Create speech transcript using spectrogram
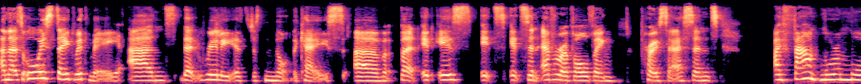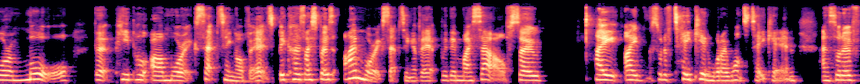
and that's always stayed with me and that really is just not the case um, but it is it's it's an ever evolving process and I found more and more and more that people are more accepting of it because I suppose I'm more accepting of it within myself. So I I sort of take in what I want to take in and sort of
